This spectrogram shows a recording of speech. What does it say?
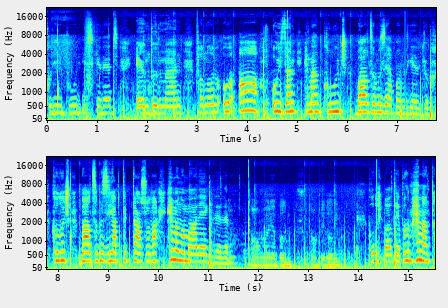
Creeper, iskelet, Enderman falan. O, aa, o yüzden hemen kılıç baltamızı yapmamız gerekiyor. Kılıç baltamızı yaptıktan sonra hemen o mağaraya gidelim. Tamam öyle yapalım. Şu tahtayı da alayım. Kılıç balta yapalım hemen ta,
